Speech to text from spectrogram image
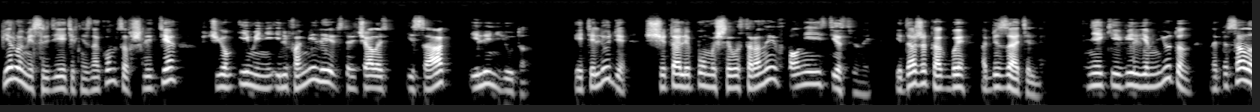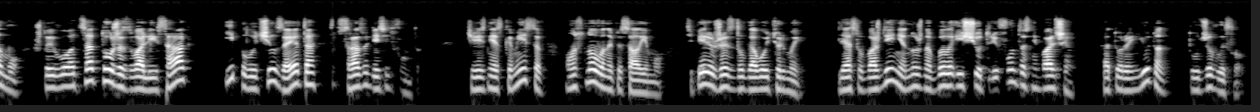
Первыми среди этих незнакомцев шли те, чьем имени или фамилии встречалась Исаак или Ньютон. Эти люди считали помощь с его стороны вполне естественной и даже как бы обязательной. Некий Вильям Ньютон написал ему, что его отца тоже звали Исаак и получил за это сразу 10 фунтов. Через несколько месяцев он снова написал ему, теперь уже с долговой тюрьмы. Для освобождения нужно было еще 3 фунта с небольшим, которые Ньютон тут же выслал.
